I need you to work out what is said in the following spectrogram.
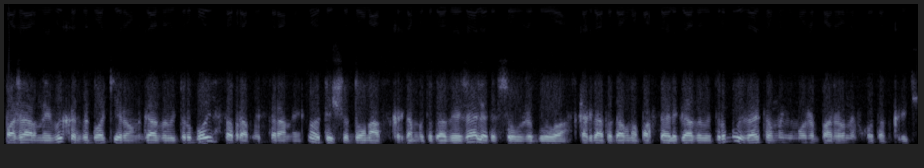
пожарный выход заблокирован газовой трубой с обратной стороны. Ну, это еще до нас, когда мы туда заезжали, это все уже было. Когда-то давно поставили газовую трубу, из-за этого мы не можем пожарный вход открыть.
